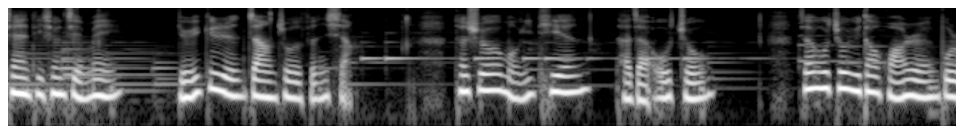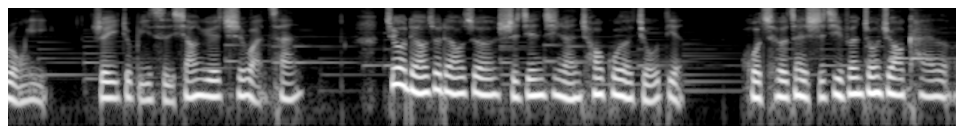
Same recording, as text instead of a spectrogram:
亲爱的弟兄姐妹，有一个人这样做的分享。他说，某一天他在欧洲，在欧洲遇到华人不容易，所以就彼此相约吃晚餐。结果聊着聊着，时间竟然超过了九点，火车在十几分钟就要开了。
